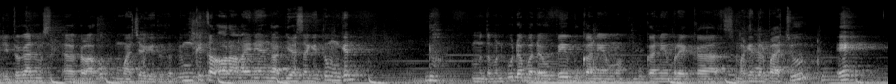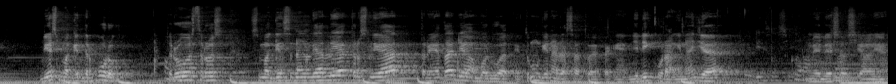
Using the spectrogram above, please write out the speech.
gitu kan eh, kalau aku pemacu gitu. Tapi mungkin kalau orang lain yang nggak biasa gitu mungkin duh teman-temanku udah pada UP bukannya bukannya mereka semakin terpacu eh dia semakin terpuruk. Terus terus semakin senang lihat-lihat terus lihat ternyata dia nggak buat. Itu mungkin ada satu efeknya. Jadi kurangin aja media sosial media sosialnya.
